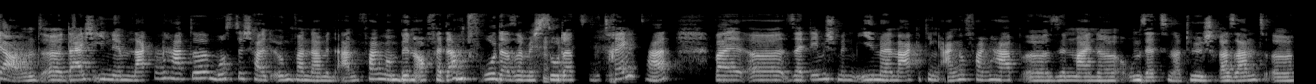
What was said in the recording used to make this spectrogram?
Ja, und äh, da ich ihn im Nacken hatte, musste ich halt irgendwann damit anfangen und bin auch verdammt froh, dass er mich so dazu gedrängt hat, weil äh, seitdem ich mit dem E-Mail-Marketing angefangen habe, äh, sind meine Umsätze natürlich rasant äh,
